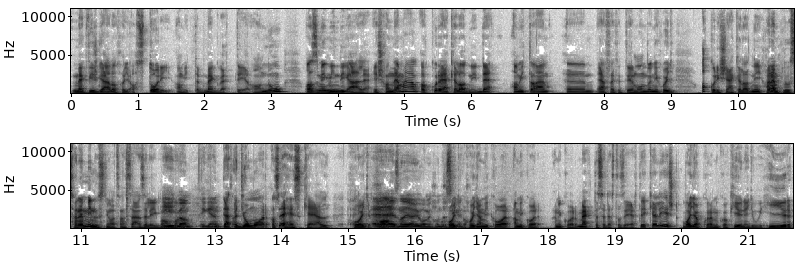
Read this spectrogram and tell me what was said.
megvizsgálod, hogy a sztori, amit te megvettél annó, az még mindig áll-e. És ha nem áll, akkor el kell adni. De amit talán elfelejtettél mondani, hogy akkor is el kell adni, ha nem plusz, hanem mínusz 80%-ban Így van. van, igen. Tehát a gyomor az ehhez kell, hogy, E- ha, Ez nagyon jó, amit mondasz, hogy, igen. hogy amikor, amikor, amikor megteszed ezt az értékelést, vagy akkor, amikor kijön egy új hír,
